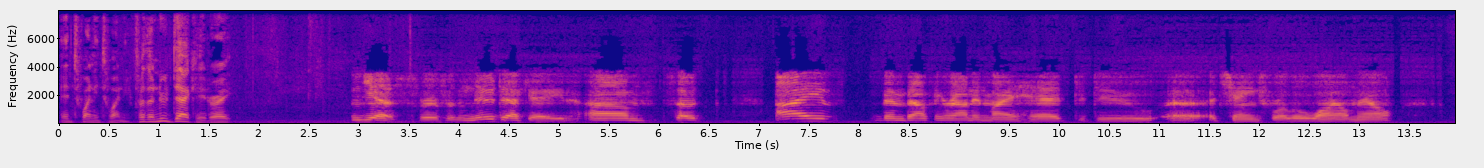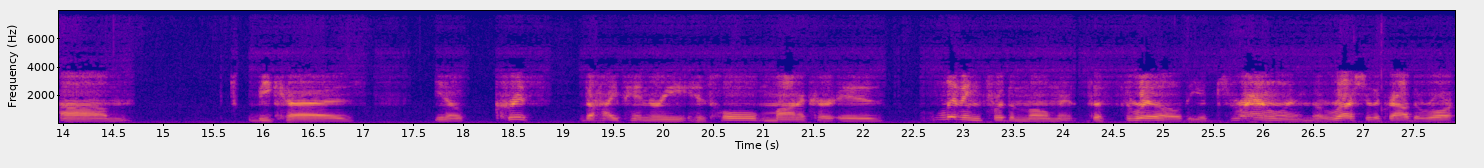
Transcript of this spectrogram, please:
in 2020 for the new decade, right? Yes, for for the new decade. Um, so I've been bouncing around in my head to do uh, a change for a little while now, um, because you know Chris the Hype Henry, his whole moniker is living for the moment, the thrill, the adrenaline, the rush of the crowd, the roar.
